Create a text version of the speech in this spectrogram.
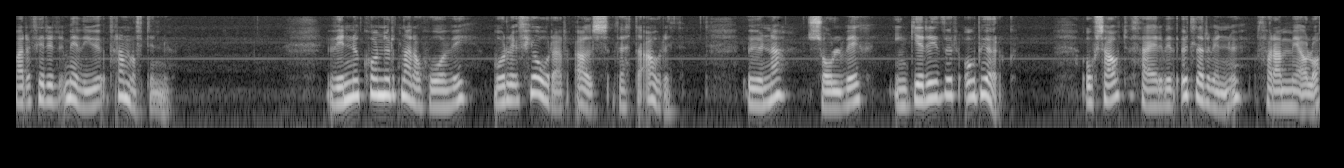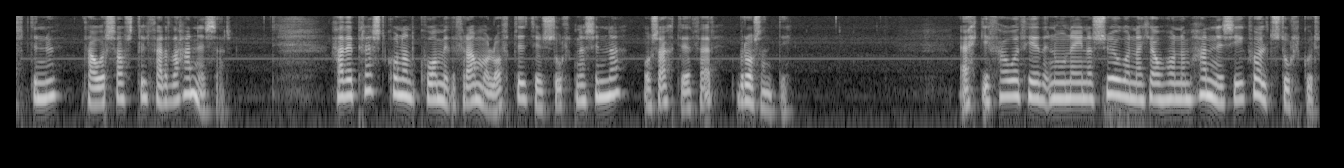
var fyrir miðju framloftinu. Vinnukonurnar á hofi voru fjórar alls þetta árið, Una, Solveig, Ingiríður og Björg og sátu þær við öllarvinnu frammi á loftinu þá er sást til ferða Hannesar hafði prestkonan komið fram á loftið til stúlkna sinna og sagt við þær brosandi. Ekki fáið þið núna eina söguna hjá honum Hannesi í kvöldstúlkur,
